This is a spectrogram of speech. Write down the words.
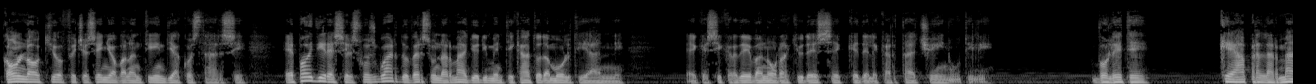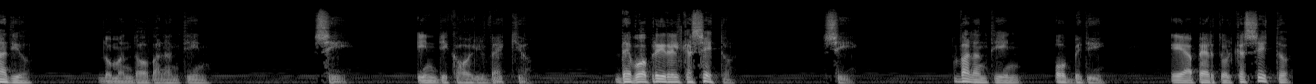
Con l'occhio fece segno a Valentin di accostarsi e poi diresse il suo sguardo verso un armadio dimenticato da molti anni e che si credeva non racchiudesse che delle cartacce inutili. Volete che apra l'armadio? domandò Valentin. Sì, indicò il vecchio. Devo aprire il cassetto? Sì. Valentin obbedì e, aperto il cassetto,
